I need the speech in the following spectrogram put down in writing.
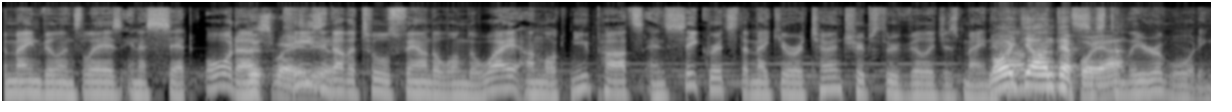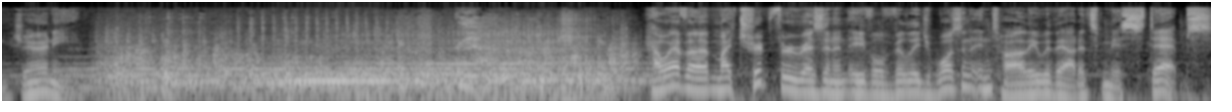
the main villain's lairs in a set order. This way, Keys and other tools found along the way unlock new paths and secrets that make your return trips through Village's main hub a consistently rewarding journey. However, my trip through Resident Evil Village wasn't entirely without its missteps.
